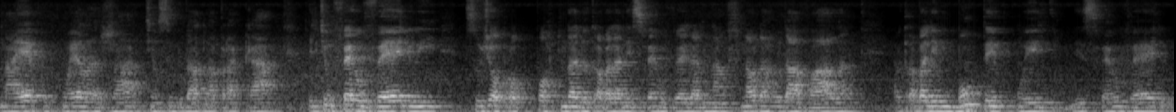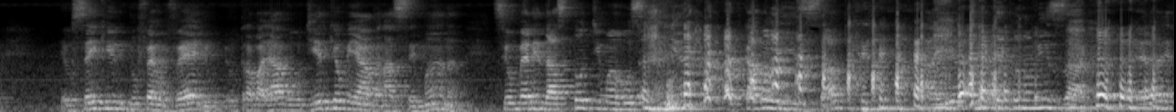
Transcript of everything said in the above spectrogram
na época com ela já, tinham se mudado lá para cá. Ele tinha um ferro velho e surgiu a oportunidade de eu trabalhar nesse ferro velho ali no final da Rua da Vala. Eu trabalhei um bom tempo com ele nesse ferro velho. Eu sei que no ferro velho eu trabalhava, o dinheiro que eu ganhava na semana, se eu merendasse todinho uma rosquinha, eu ficava liso, sabe? Aí eu tinha que economizar. Era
